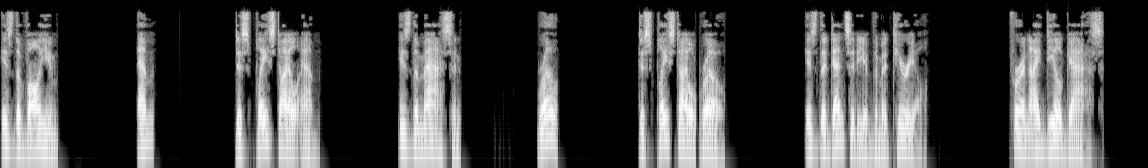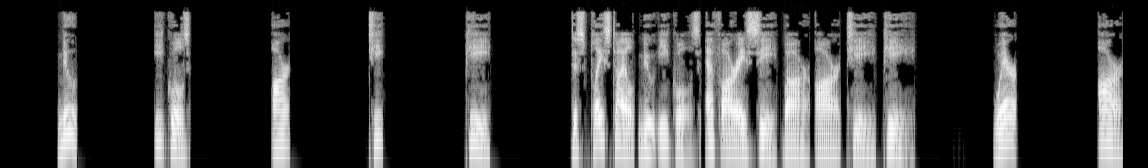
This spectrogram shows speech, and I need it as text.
is the volume m display style m is the mass and rho display style rho is the density of the material. For an ideal gas nu equals r t p display style nu equals frac bar r t p where r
